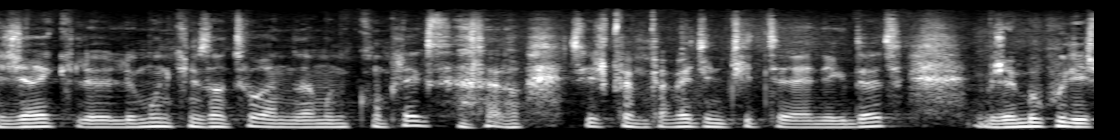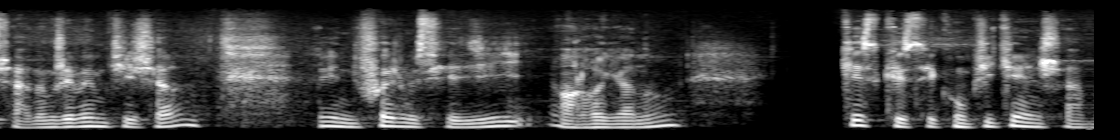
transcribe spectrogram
je dirais que le, monde qui nous entoure est un monde complexe. Alors, si je peux me permettre une petite anecdote, j'aime beaucoup les chats. Donc, j'avais un petit chat. Et une fois, je me suis dit, en le regardant, qu'est-ce que c'est compliqué un chat?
